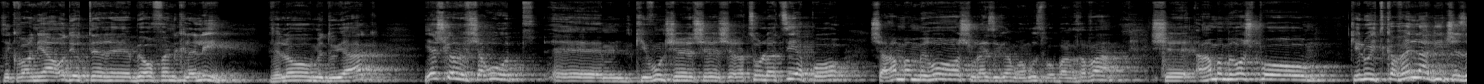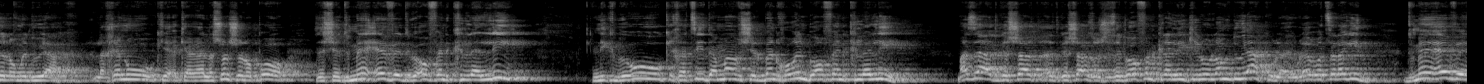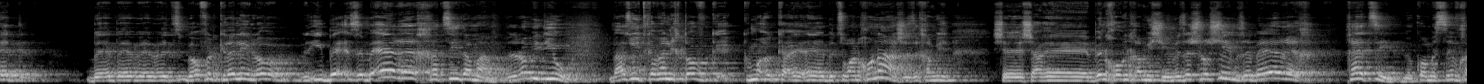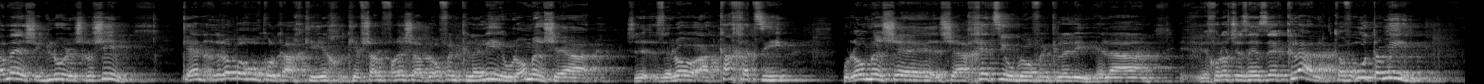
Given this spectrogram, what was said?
זה כבר נהיה עוד יותר באופן כללי ולא מדויק. יש גם אפשרות, אה, כיוון ש, ש, שרצו להציע פה, שהרמב"ם מראש, אולי זה גם רמוז פה בהרחבה, שהרמב"ם מראש פה כאילו התכוון להגיד שזה לא מדויק, לכן הוא, כי הרי הלשון שלו פה זה שדמי עבד באופן כללי נקבעו כחצי דמיו של בן חורין באופן כללי. מה זה ההדגשה, ההדגשה הזו? שזה באופן כללי כאילו לא מדויק אולי, אולי הוא רוצה להגיד דמי עבד באופן כללי לא, זה בערך חצי דמיו, זה לא בדיוק. ואז הוא התכוון לכתוב אה, בצורה נכונה שזה חמיש, שהרי בן חורין חמישים וזה שלושים, זה בערך חצי, במקום עשרים וחמש הגלו לשלושים כן, זה לא ברור כל כך כי, כי אפשר לפרש באופן כללי, הוא לא אומר שה, שזה לא הכך חצי הוא לא אומר ש, שהחצי הוא באופן כללי, אלא יכול להיות שזה איזה כלל, קבעו תמיד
